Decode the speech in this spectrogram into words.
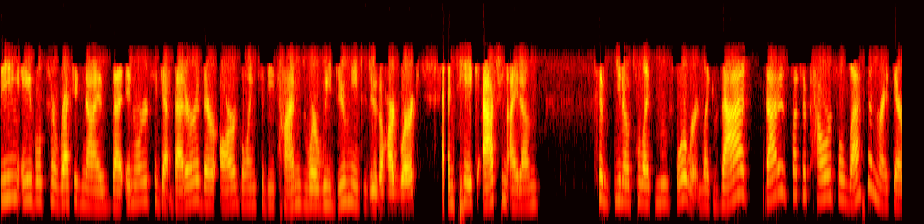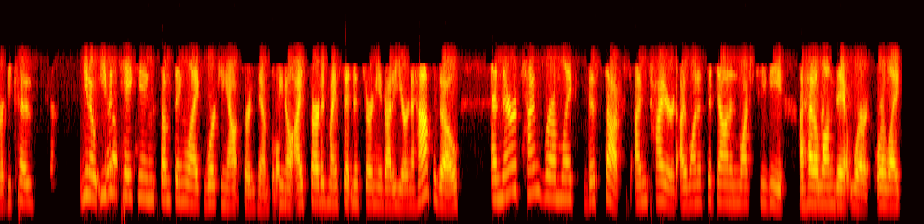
being able to recognize that in order to get better there are going to be times where we do need to do the hard work and take action items to you know to like move forward like that that is such a powerful lesson right there because you know even taking something like working out for example you know i started my fitness journey about a year and a half ago and there are times where I'm like, this sucks. I'm tired. I want to sit down and watch TV. I had a long day at work. Or like,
